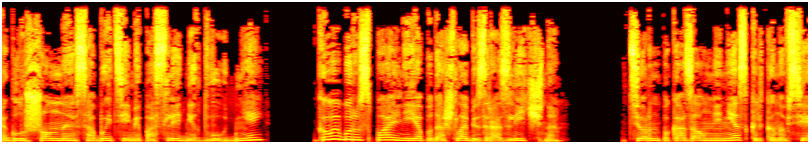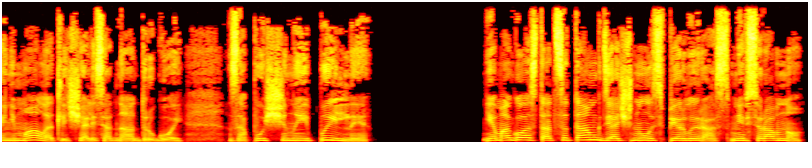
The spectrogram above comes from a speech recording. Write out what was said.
Оглушенная событиями последних двух дней, к выбору спальни я подошла безразлично. Терн показал мне несколько, но все они мало отличались одна от другой, запущенные и пыльные. Я могу остаться там, где очнулась в первый раз, мне все равно.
